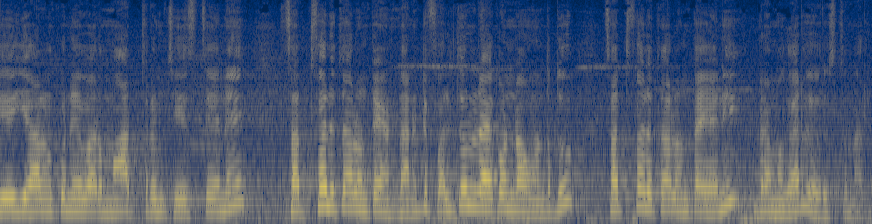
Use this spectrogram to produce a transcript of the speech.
చేయాలనుకునే వారు మాత్రం చేస్తేనే సత్ఫలితాలు ఉంటాయి అంటున్నారు అంటే ఫలితాలు లేకుండా ఉండదు సత్ఫలితాలు ఉంటాయని బ్రహ్మగారు వివరిస్తున్నారు.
